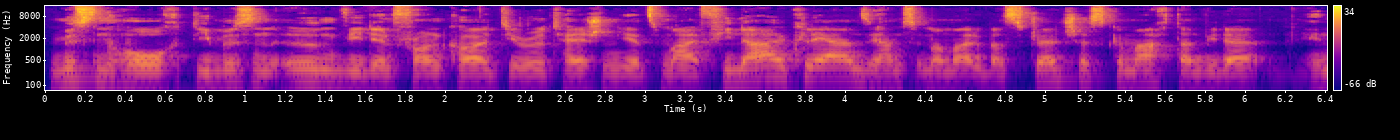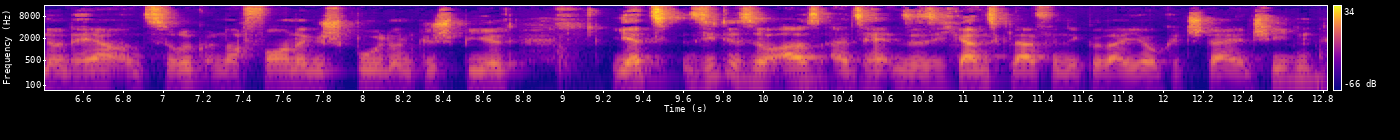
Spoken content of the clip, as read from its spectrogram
müssen hoch. Die müssen irgendwie den Frontcourt, die Rotation jetzt mal final klären. Sie haben es immer mal über Stretches gemacht, dann wieder hin und her und zurück und nach vorne gespult und gespielt. Jetzt sieht es so aus, als hätten sie sich ganz klar für Nikola Jokic da entschieden.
